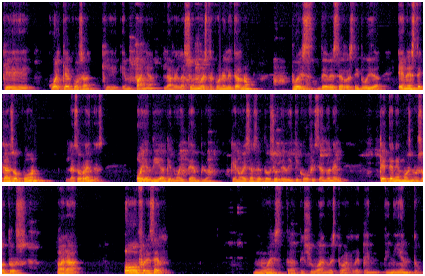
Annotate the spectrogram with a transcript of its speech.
que cualquier cosa que empaña la relación nuestra con el Eterno, pues debe ser restituida, en este caso con las ofrendas. Hoy en día que no hay templo, que no hay sacerdocio levítico oficiando en él, ¿qué tenemos nosotros para ofrecer? Nuestra teshuva, nuestro arrepentimiento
